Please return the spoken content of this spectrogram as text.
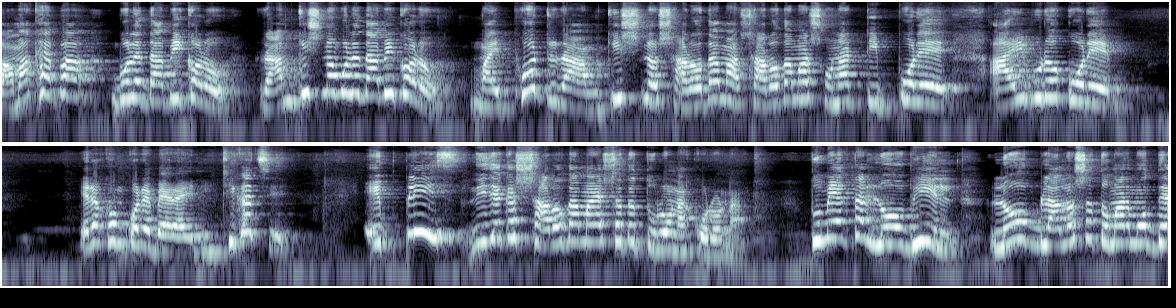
বামা খ্যাপা বলে দাবি করো। রামকৃষ্ণ বলে দাবি করো। মাই ফুট রামকৃষ্ণ সারদা মা সারদা মা সোনার টিপ পরে, আইবুড়ো করে, এরকম করে বেড়ায়নি, ঠিক আছে? এই প্লিজ নিজেকে সারদা মায়ের সাথে তুলনা করো না। তুমি একটা লোভিল, লোভ লালসা তোমার মধ্যে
